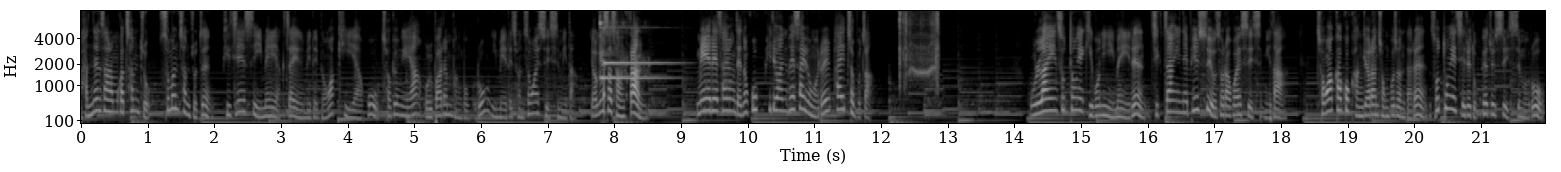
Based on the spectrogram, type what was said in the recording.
받는 사람과 참조, 수문 참조 등 비즈니스 이메일 약자의 의미를 명확히 이해하고 적용해야 올바른 방법으로 이메일을 전송할 수 있습니다. 여기서 잠깐! 이메일에 사용되는 꼭 필요한 회사 용어를 파헤쳐보자. 온라인 소통의 기본인 이메일은 직장인의 필수 요소라고 할 수 있습니다. 정확하고 간결한 정보 전달은 소통의 질을 높여줄 수 있으므로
